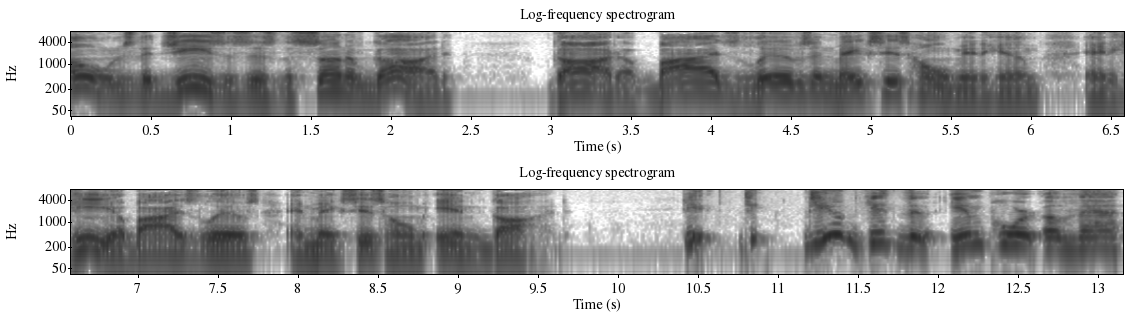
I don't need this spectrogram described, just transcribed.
owns that Jesus is the Son of God, God abides, lives, and makes his home in him, and he abides, lives, and makes his home in God. Do you, do, do you get the import of that?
